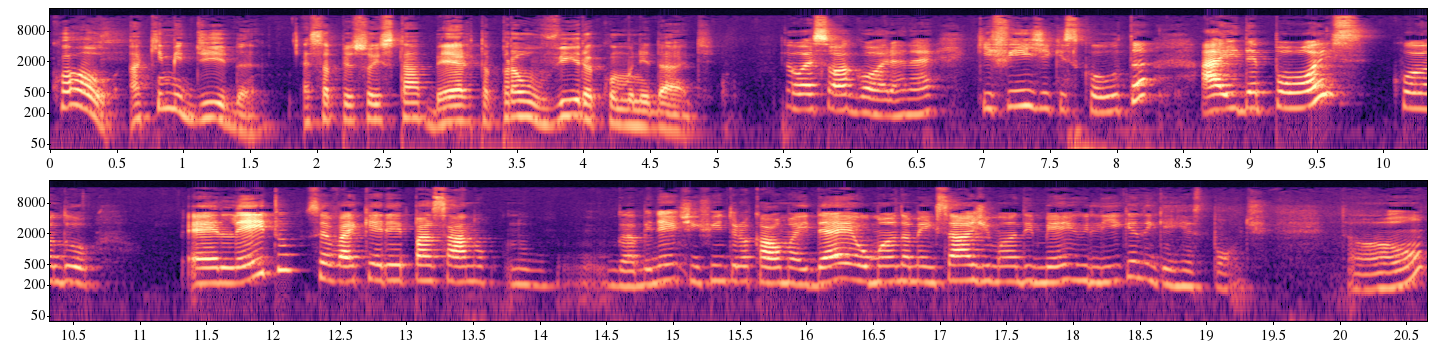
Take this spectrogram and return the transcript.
qual, a que medida essa pessoa está aberta para ouvir a comunidade? Ou é só agora, né? Que finge que escuta, aí depois, quando é eleito, você vai querer passar no, no gabinete, enfim, trocar uma ideia, ou manda mensagem, manda e-mail e liga, ninguém responde. Então,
